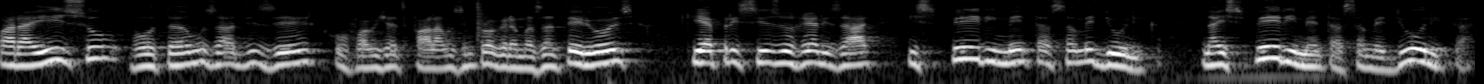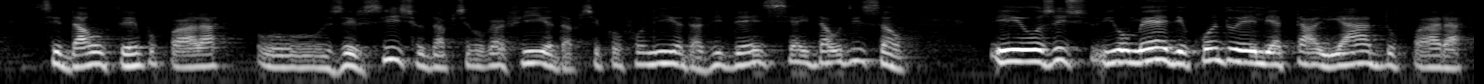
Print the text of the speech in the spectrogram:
Para isso, voltamos a dizer, conforme já falamos em programas anteriores, que é preciso realizar experimentação mediúnica. Na experimentação mediúnica, se dá um tempo para o exercício da psicografia, da psicofonia, da vidência e da audição. E, os, e o médium, quando ele é talhado para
